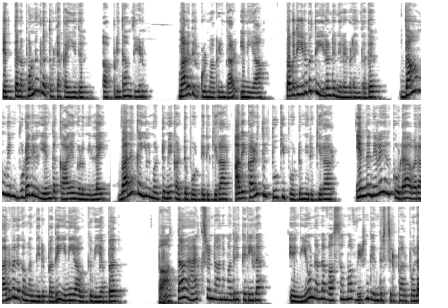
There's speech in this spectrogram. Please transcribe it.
எத்தனை பொண்ணுங்களை தொட்ட கை இது? அப்படிதான் வேணும். மனதிற்குள் மகிழ்ந்தாள் இனியா. பகுதி இருபத்தி இரண்டு நிறைவடைந்தது. தாமுவின் உடலில் எந்த காயங்களும் இல்லை. வலக்கையில் மட்டுமே கட்டு போட்டிருக்கிறார். அதை கழுத்தில் தூக்கி போட்டும் இருக்கிறார். இந்த நிலையில் கூட அவர் அலுவலகம் வந்திருப்பது இனியாவுக்கு வியப்பு. பார்த்தா ஆக்சிடென்ட் ஆன மாதிரி தெரியல. எங்கேயோ நல்ல வசமா விழுந்து எந்திரிச்சிருப்பார் போல.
